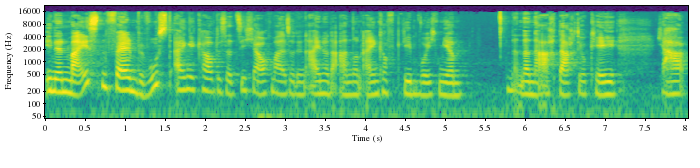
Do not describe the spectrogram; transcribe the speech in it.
in den meisten Fällen bewusst eingekauft. Es hat sicher auch mal so den einen oder anderen Einkauf gegeben, wo ich mir dann danach dachte, okay, ja,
